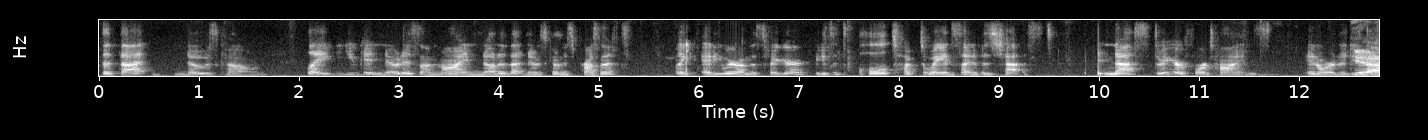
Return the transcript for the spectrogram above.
that that nose cone, like you can notice on mine, none of that nose cone is present, like anywhere on this figure, because it's all tucked away inside of his chest. It nests three or four times in order to do that. Yeah,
